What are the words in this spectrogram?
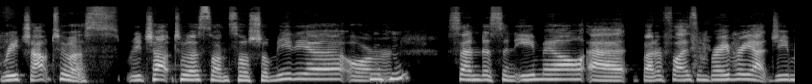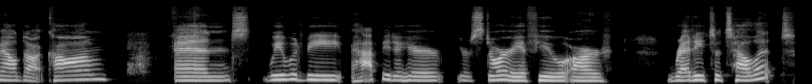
reach out to us. Reach out to us on social media or mm-hmm send us an email at butterfliesandbravery at gmail.com. And we would be happy to hear your story if you are ready to tell it.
